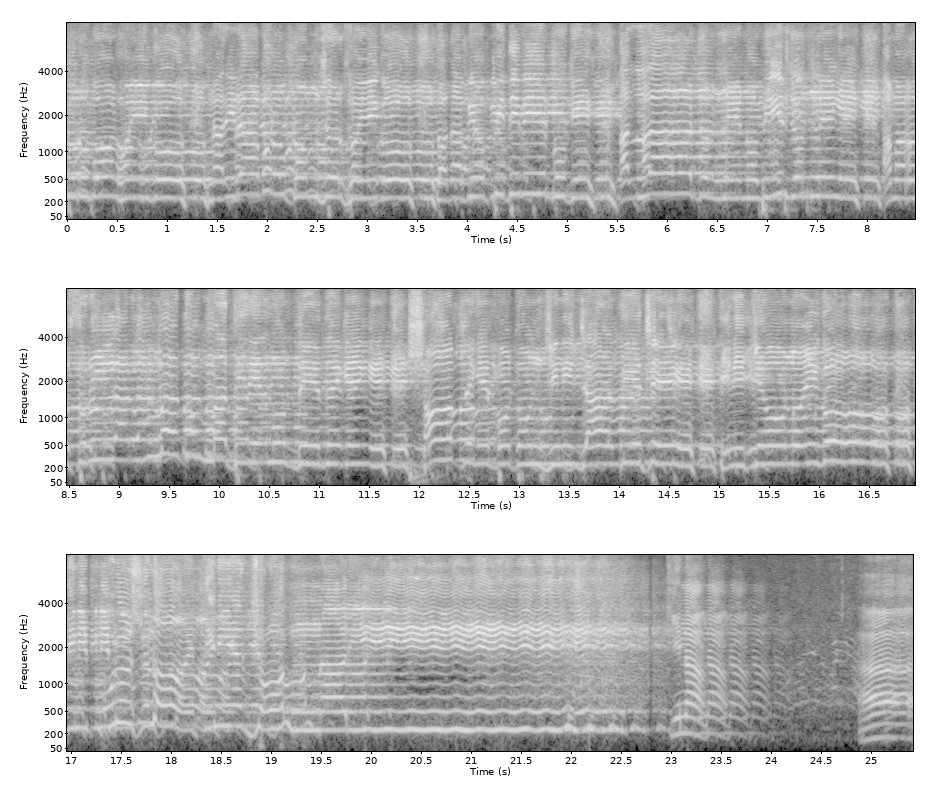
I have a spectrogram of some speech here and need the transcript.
দুর্বল হয়ে গো, নারীরা বড় কমজোর হয়ে গো। তথাপিও পৃথিবীর বুকে আল্লাহর জন্য, নবীর জন্য, আমার রসুল্লাহর উম্মত মধ্যে থেকে সব থেকে প্রথম যিনি যা দিয়েছে, তিনি কেউ নয় গো, তিনি পুরুষ নয়, তিনি একজন নারী। কি নাম? হ্যাঁ,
